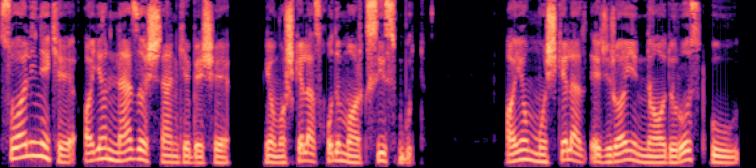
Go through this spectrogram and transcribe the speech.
سوال اینه که آیا نذاشتن که بشه یا مشکل از خود مارکسیسم بود؟ آیا مشکل از اجرای نادرست بود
